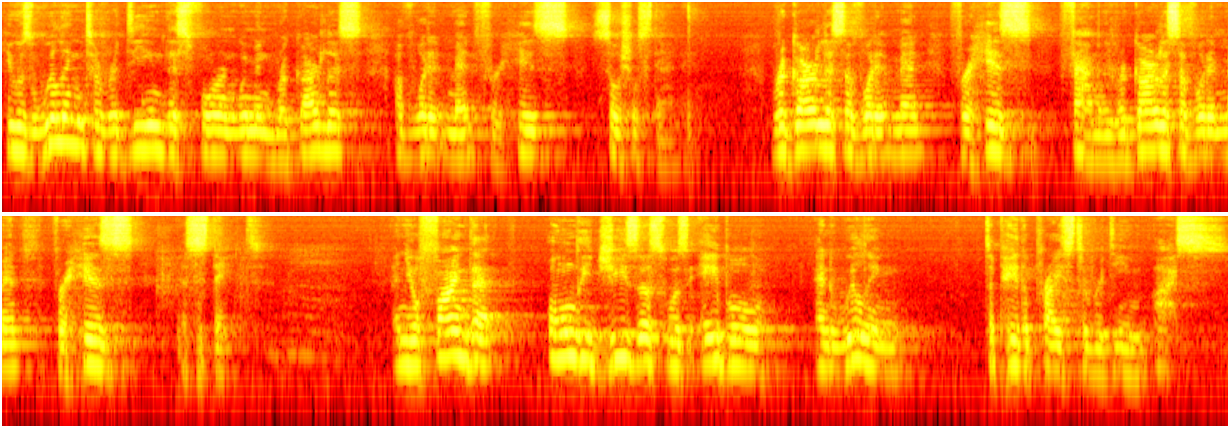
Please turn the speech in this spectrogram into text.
He was willing to redeem this foreign woman regardless of what it meant for his social standing regardless of what it meant for his family, regardless of what it meant for his estate. And you'll find that only Jesus was able and willing to pay the price to redeem us.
